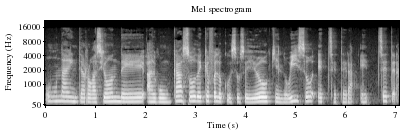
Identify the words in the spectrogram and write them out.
una interrogación de algún caso, de qué fue lo que sucedió, quién lo hizo, etcétera, etcétera.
